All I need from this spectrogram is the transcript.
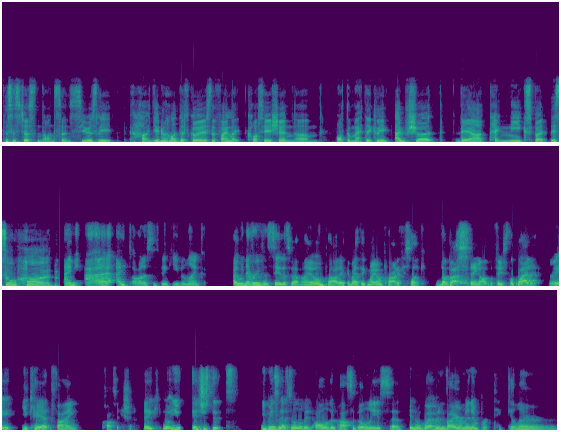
this is just nonsense. Seriously, how you know how difficult it is to find like causation um automatically? I'm sure there are techniques, but it's so hard. I mean, I, I honestly think even like I would never even say this about my own product. I, I think my own product is like the best thing on the face of the planet, right? You can't find causation. Like what you, it's just it's you basically have to eliminate all other possibilities uh, in a web environment in particular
